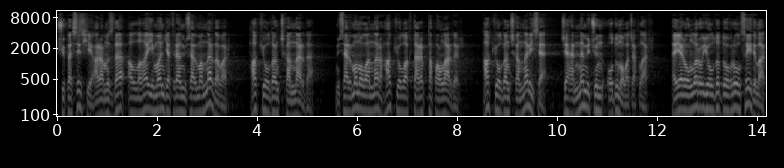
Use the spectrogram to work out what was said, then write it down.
Şübhəsiz ki, aramızda Allaha iman gətirən müsəlmanlar da var, haqq yoldan çıxanlar da. Müsəlman olanlar haqq yolu axtarıb tapanlardır. Haqq yoldan çıxanlar isə cəhənnəm üçün odun olacaqlar. Əgər onlar o yolda doğru olsaydılar,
